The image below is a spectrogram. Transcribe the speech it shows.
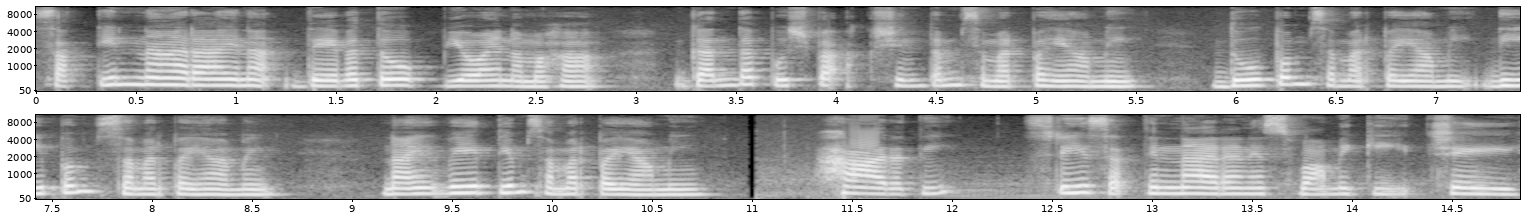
సత్యనారాయణ దేవతోభ్యోయ నమ. గంధపుష్ప అక్షింతం సమర్పయామి. ధూపం సమర్పయామి. దీపం సమర్పయామి. నైవేద్యం సమర్పయామి. హారతి శ్రీ సత్యనారాయణ స్వామికి. చే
